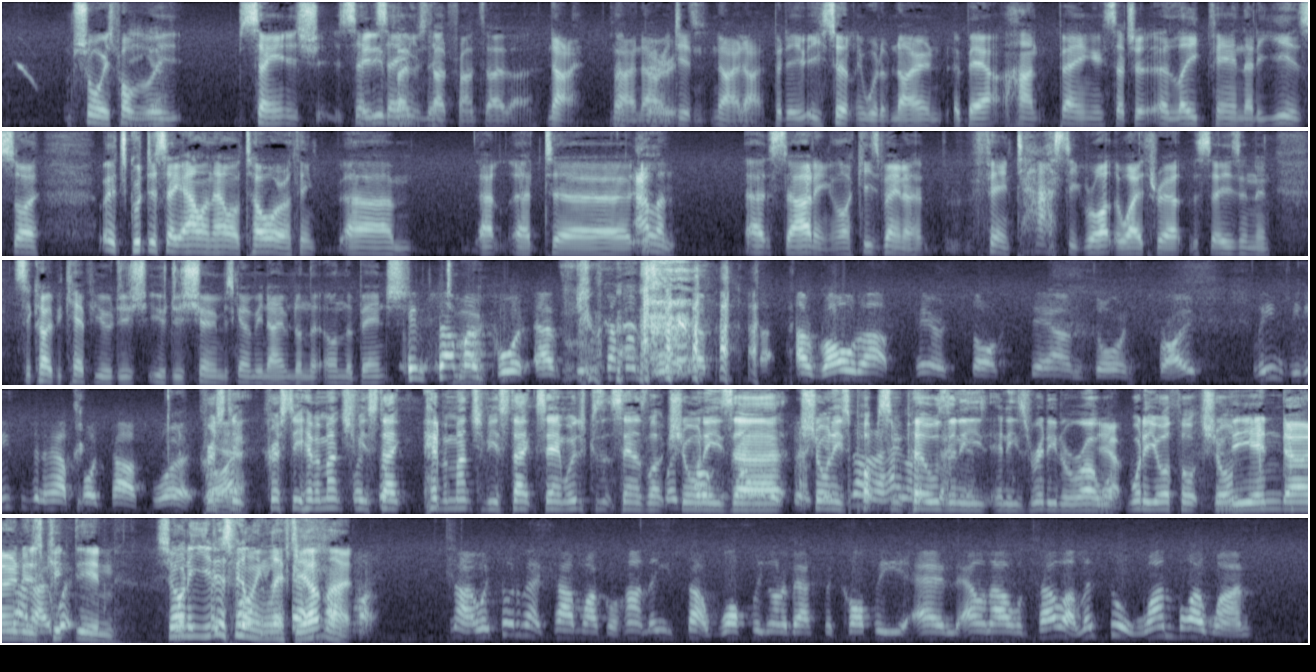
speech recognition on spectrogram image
I'm sure he's probably seen, sh- He seen, didn't seen play him for there. Stade Francais though. No, no, Like no, he Barrett's. didn't. No, no. But he, he certainly would have known about Hunt being such a, a league fan that he is. So it's good to see Allan Alaalatoa, I think, um, at, at uh, Alan. At starting. Like he's been a fantastic right the way throughout the season, and Sekope Kepu you'd, you'd assume is going to be named on the on the bench Can someone tomorrow. put uh, can someone put a, a, a rolled up pair of socks down Doran's throat? Lindsay, this isn't how podcasts work. Christy, right? Christy, have a munch of your steak. Have a munch of your steak sandwich because it sounds like We're Shawnee's. talk- hang on Uh. Shawnee's No, popped no, some hang on a pills and he's and he's ready to roll. Yep. What, what are your thoughts, Sean? The endone No, has no, kicked in. Shawnee, you're just feeling left out, mate. No, we're talking about Karmichael Hunt. Then you start waffling on about Sekope and Allan Alaalatoa. Let's do it one by one.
